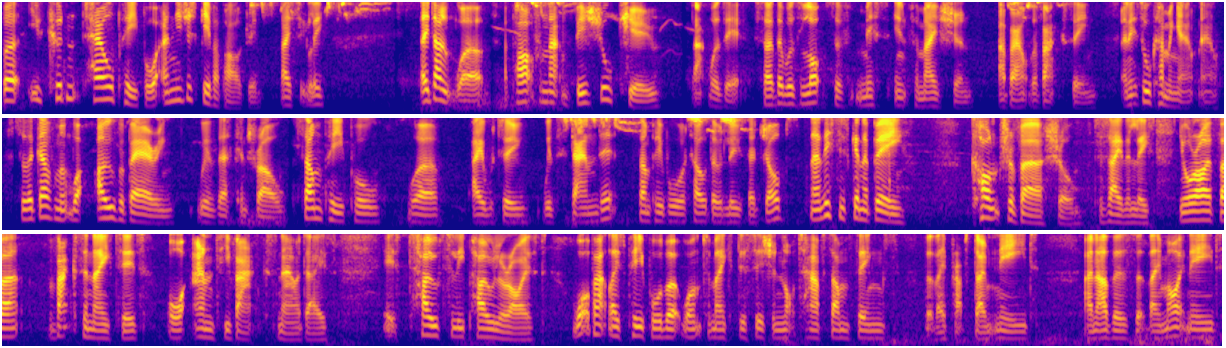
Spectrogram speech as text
But you couldn't tell people, and you just give up arguing, basically. They don't work. Apart from that visual cue, that was it. So there was lots of misinformation about the vaccine, and it's all coming out now. So the government were overbearing with their control. Some people were able to withstand it. Some people were told they would lose their jobs. Now this is going to be controversial to say the least. You're either vaccinated or anti-vax nowadays. It's totally polarised. What about those people that want to make a decision not to have some things that they perhaps don't need and others that they might need?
